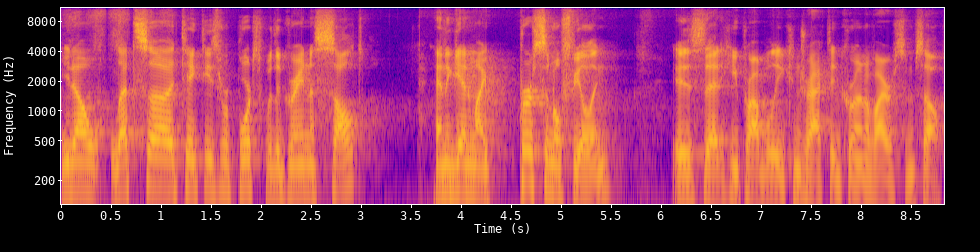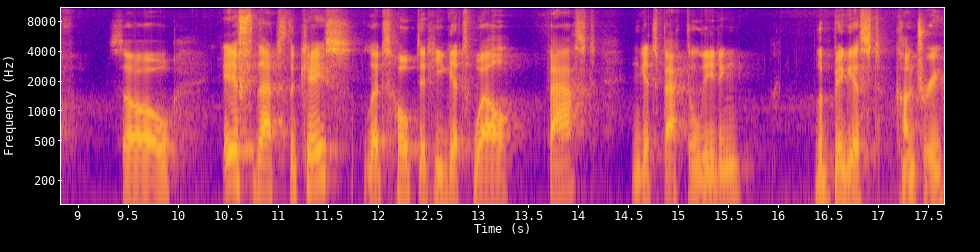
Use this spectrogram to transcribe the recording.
You know, let's uh, take these reports with a grain of salt. And again, my personal feeling is that he probably contracted coronavirus himself. So if that's the case, let's hope that he gets well fast and gets back to leading the biggest country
